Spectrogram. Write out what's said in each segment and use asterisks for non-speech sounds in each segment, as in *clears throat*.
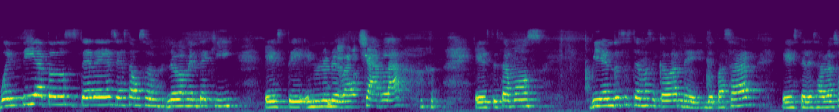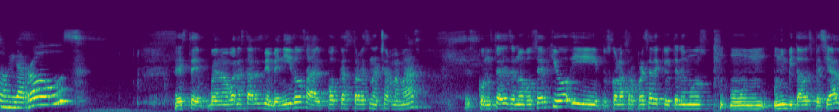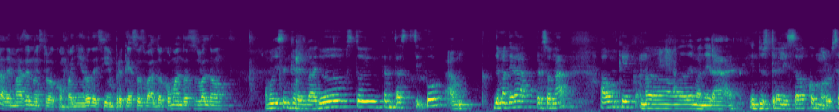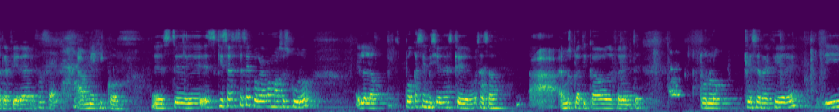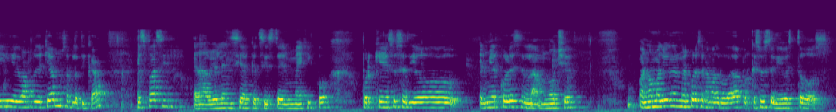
Buen día a todos ustedes. Ya estamos nuevamente aquí este, en una nueva charla. *laughs* Este, estamos viendo esos temas que acaban de, de pasar. Este, les habla su amiga Rose. Este, bueno, buenas tardes, bienvenidos al podcast otra vez una charla más. Con ustedes de nuevo Sergio y pues con la sorpresa de que hoy tenemos *laughs* un, un invitado especial, además de nuestro compañero de siempre que es Osvaldo. ¿Cómo andas Osvaldo? ¿Cómo dicen que les va? Yo estoy fantástico, de manera personal, aunque no de manera industrializada como se refiere a, México. Este, es, quizás este es el programa más oscuro, de las pocas emisiones que hemos, hemos platicado diferente, por lo que se refiere, y vamos, de qué vamos a platicar, es fácil, en la violencia que existe en México, porque sucedió el miércoles en la noche, bueno, más bien el miércoles en la madrugada, porque sucedió estos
